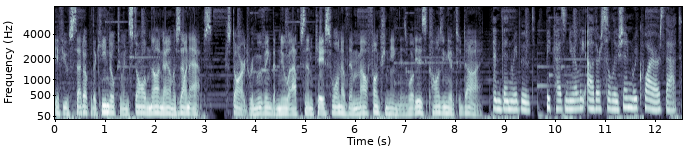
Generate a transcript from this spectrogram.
If you set up the Kindle to install non-Amazon apps, start removing the new apps in case one of them malfunctioning is what is causing it to die. And then reboot, because nearly other solution requires that.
